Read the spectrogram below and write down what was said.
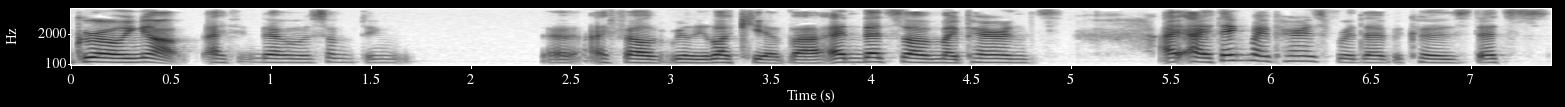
growing up. I think that was something that I felt really lucky about. And that's uh, my parents I, I thank my parents for that because that's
